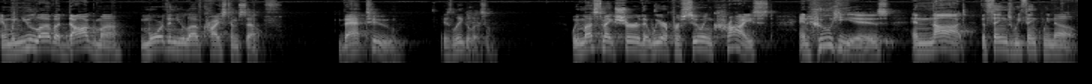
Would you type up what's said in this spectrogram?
And when you love a dogma more than you love Christ Himself, that too is legalism. We must make sure that we are pursuing Christ and who he is and not the things we think we know.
